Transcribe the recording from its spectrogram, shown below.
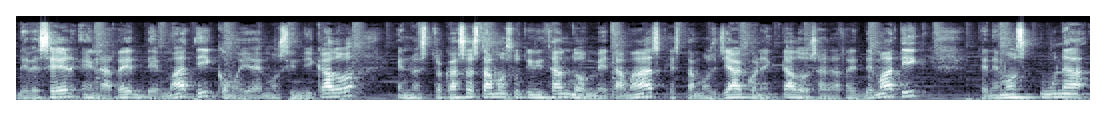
Debe ser en la red de Matic, como ya hemos indicado. En nuestro caso estamos utilizando Metamask, que estamos ya conectados a la red de Matic. Tenemos una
